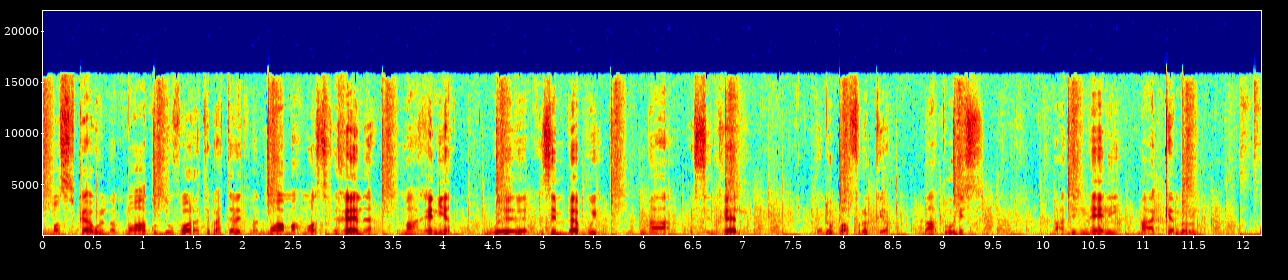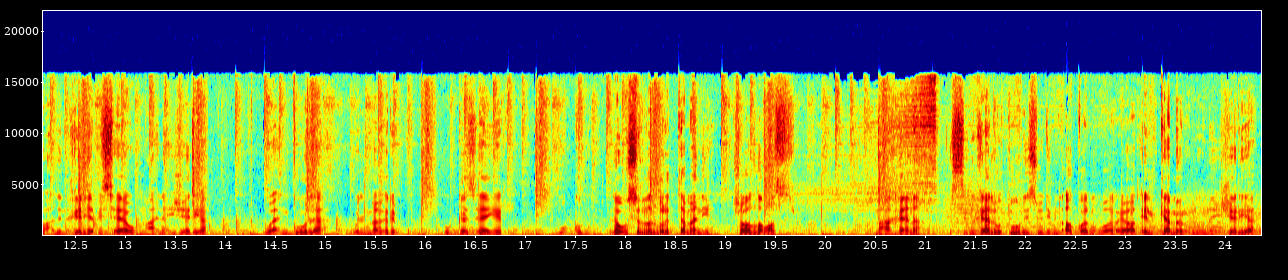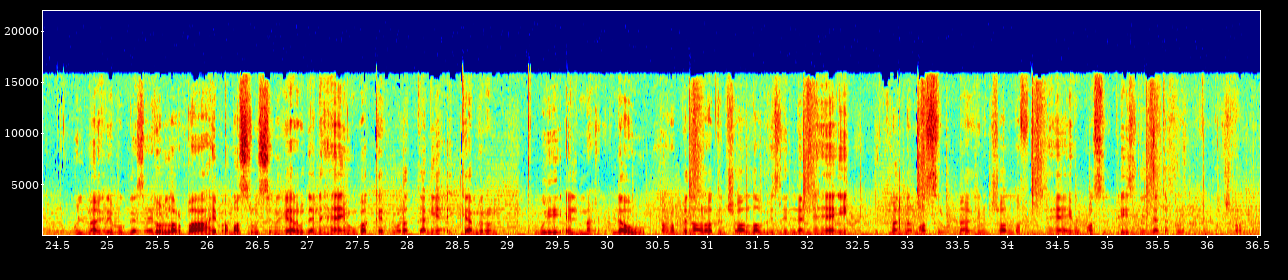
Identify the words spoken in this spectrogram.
اعتقد مصر كأول مجموعة كوت ديفوار هتبقى ثالث مجموعة مع مصر. غانا مع غينيا وزيمبابوي مع السنغال جنوب أفريقيا مع تونس بعدين مالي مع الكاميرون بعدين غينيا بيساو مع نيجيريا وأنجولا والمغرب والجزائر والكونغو لو وصلنا لدور الثمانيه إن شاء الله مصر مع غانا السنغال وتونس ودي من أقوى المباريات الكاميرون ونيجيريا والمغرب والجزائر. دول الأربعة هيبقى مصر والسنغال وده نهائي مبكر المباراه الثانية الكاميرون والمغرب. لو ربنا أراد إن شاء الله بإذن الله النهائي نتمنى مصر والمغرب إن شاء الله في النهائي ومصر بإذن الله تاخد البطولة إن شاء الله.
